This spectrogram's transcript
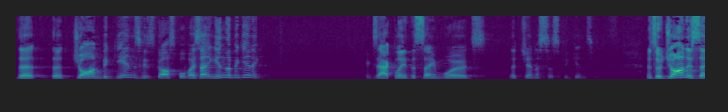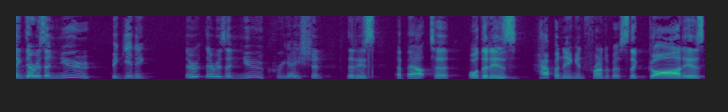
that, that John begins his gospel by saying, In the beginning. Exactly the same words that Genesis begins with. And so John is saying there is a new beginning, there, there is a new creation that is about to, or that is happening in front of us. That God is,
